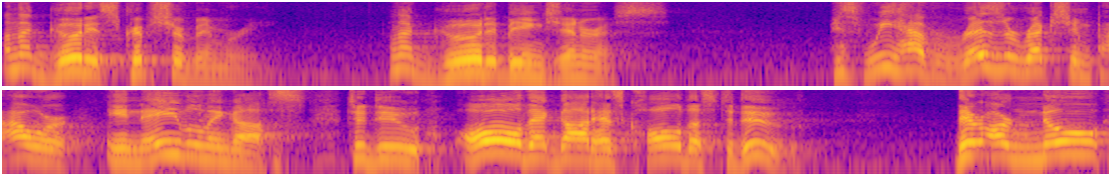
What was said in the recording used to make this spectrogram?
I'm not good at scripture memory. I'm not good at being generous. Is we have resurrection power enabling us to do all that God has called us to do. There are no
